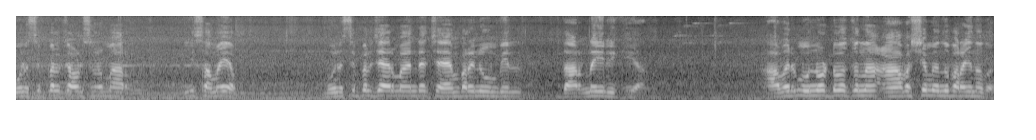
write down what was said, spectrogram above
മുനിസിപ്പൽ കൗൺസിലർമാർ ഈ സമയം മുനിസിപ്പൽ ചെയർമാന്റെ ചേംബറിന് മുമ്പിൽ ധർണയിരിക്കുകയാണ്. അവർ മുന്നോട്ട് വെക്കുന്ന ആവശ്യം എന്ന് പറയുന്നത്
